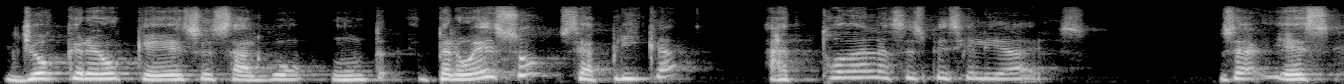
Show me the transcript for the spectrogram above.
yo creo que eso es algo, pero eso se aplica a todas las especialidades. O sea, es,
